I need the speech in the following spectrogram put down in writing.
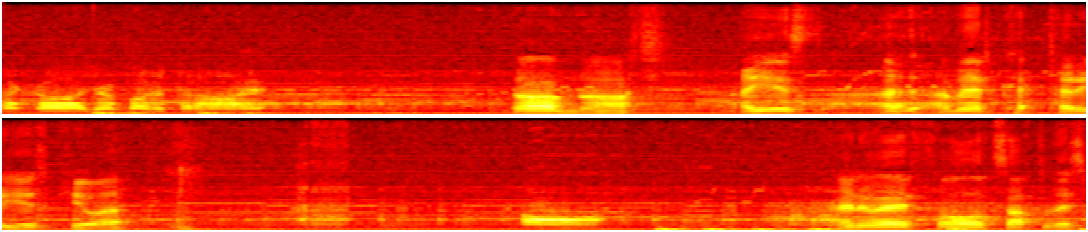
My god, you're about to die. No, I'm not. I used. I, I made Terry use Cure. Anyway, folks, after this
